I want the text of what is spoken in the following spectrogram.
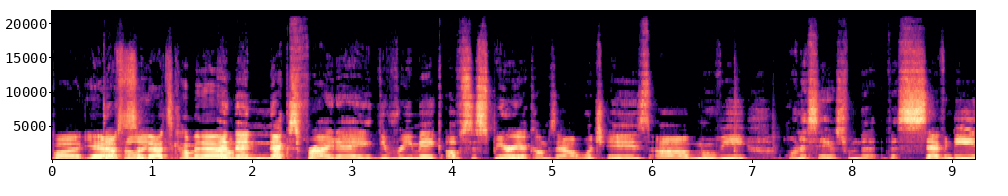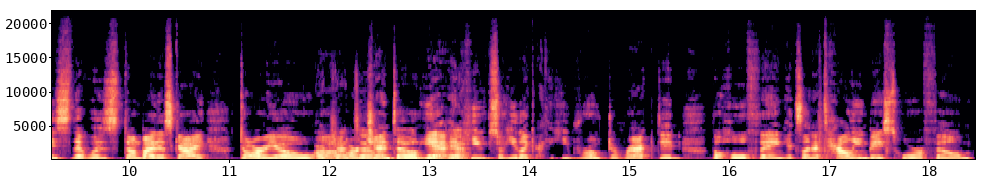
but yeah, Definitely. so that's coming out. And then next Friday, the remake of Suspiria comes out, which is a movie. I want to say it was from the, the 70s that was done by this guy Dario uh, Argento? Argento. Yeah, Yeah. and he so he like I think he wrote, directed the whole thing. It's an Italian-based horror film.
